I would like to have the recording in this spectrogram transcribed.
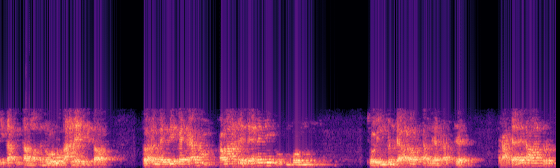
kita kita mau nurutannya cerita. Bahkan jadi PM, kalau ada ini, pun join pendapat kalian raja. Rajanya kalah terus.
